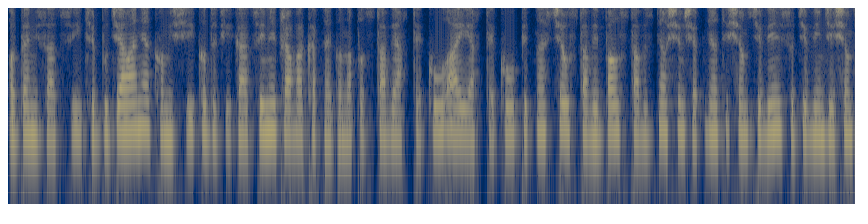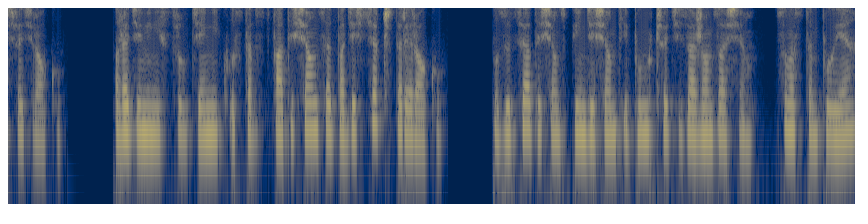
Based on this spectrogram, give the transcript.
organizacji i trybu działania Komisji Kodyfikacyjnej Prawa Karnego na podstawie artykułu A i artykułu 15 ustawy 2 ustawy z dnia 8 sierpnia 1993 roku o Radzie Ministrów Dziennik Ustaw z 2024 roku. Pozycja 1050 i punkt trzeci zarządza się. Co następuje?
